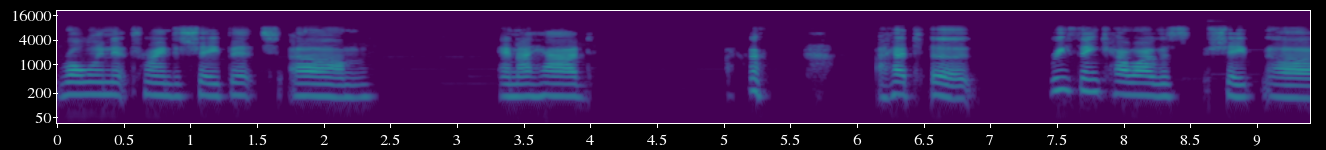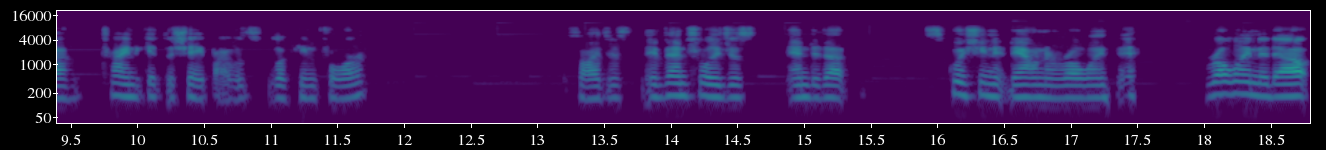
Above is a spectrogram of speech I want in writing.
rolling it, trying to shape it. Um, and I had, I had to rethink how I was shape, uh, trying to get the shape I was looking for. So I just eventually just ended up squishing it down and rolling it, rolling it out.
